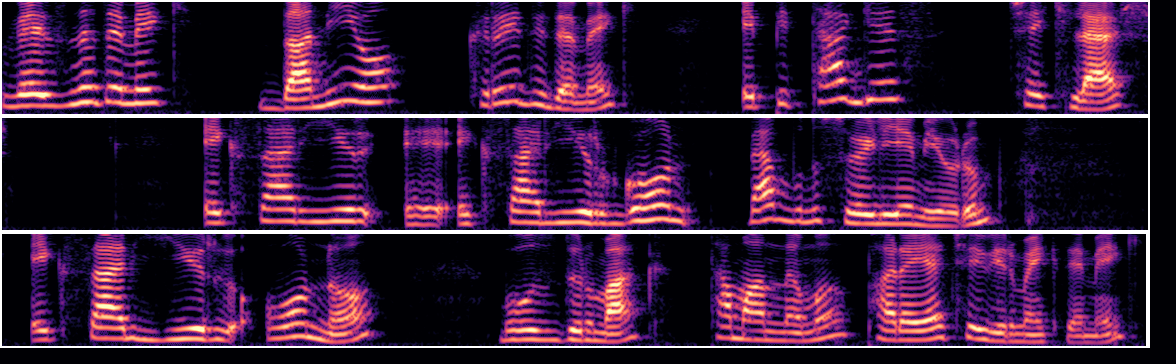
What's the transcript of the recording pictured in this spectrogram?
vezne demek. Danio kredi demek. Epitages çekler. Exeryir, e, exeryirgon ben bunu söyleyemiyorum. Exeryirgono bozdurmak tam anlamı paraya çevirmek demek.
